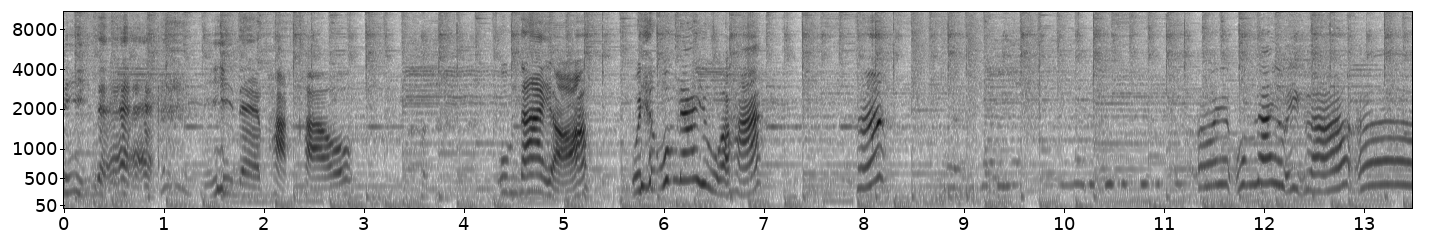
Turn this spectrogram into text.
นี่แน่ นี่แน่ผลักเขา อุ้มได้เหรอ อุ้ยยังอุ้มได้อยู่เหรอะฮะ ฮะ เอ้ยอุ้มได้อยู่อีกเหรอเออ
